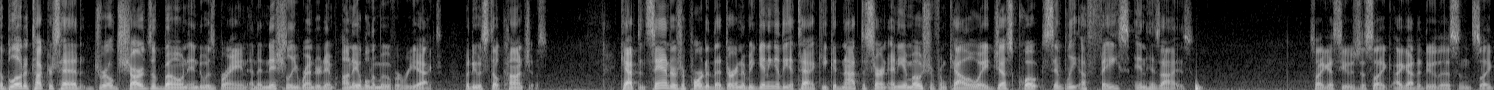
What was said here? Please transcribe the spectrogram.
The blow to Tucker's head drilled shards of bone into his brain and initially rendered him unable to move or react, but he was still conscious. Captain Sanders reported that during the beginning of the attack, he could not discern any emotion from Calloway, just, quote, simply a face in his eyes. So I guess he was just like, I got to do this. And it's like,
